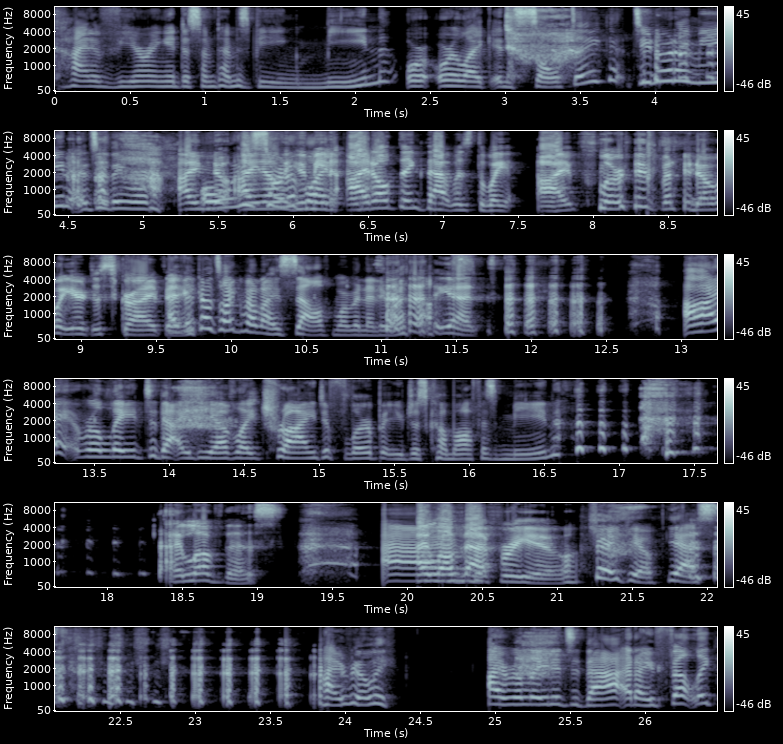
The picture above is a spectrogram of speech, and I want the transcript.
kind of veering into sometimes being mean or or like insulting. do you know what I mean? And so they were. I know, I know what you mean. I don't think that was the way I flirted, but I know what you're describing. I think I'm talking about myself more than anyone else. yes. I relate to the idea of like trying to flirt, but you just come off as mean. I love this. I love that for you. Thank you. Yes. I really I related to that and I felt like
